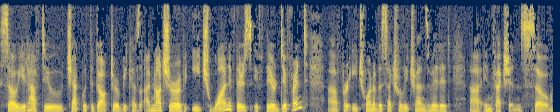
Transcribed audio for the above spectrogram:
So you'd have to check with the doctor because I'm not sure of each one if there's if they're different uh, for each one of the sexually transmitted uh, infections. So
